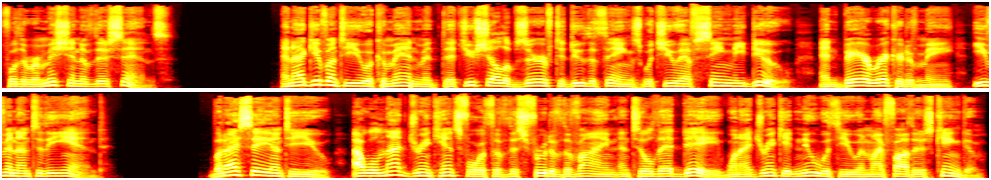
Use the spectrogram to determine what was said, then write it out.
for the remission of their sins. And I give unto you a commandment that you shall observe to do the things which you have seen me do, and bear record of me, even unto the end. But I say unto you, I will not drink henceforth of this fruit of the vine until that day when I drink it new with you in my Father's kingdom.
